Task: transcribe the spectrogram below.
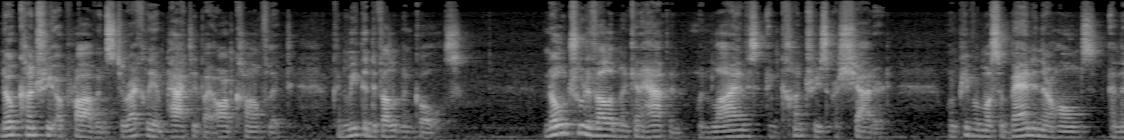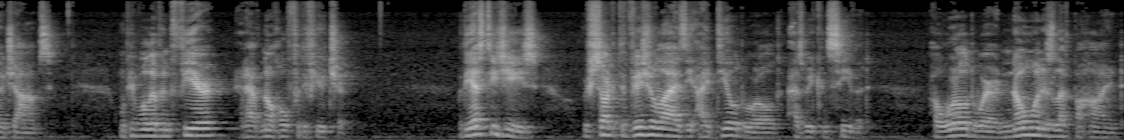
no country or province directly impacted by armed conflict could meet the development goals. No true development can happen when lives and countries are shattered, when people must abandon their homes and their jobs, when people live in fear and have no hope for the future. With the SDGs, we've started to visualize the ideal world as we conceive it a world where no one is left behind,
